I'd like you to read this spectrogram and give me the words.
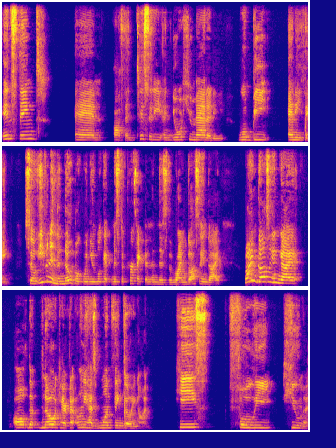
instinct and authenticity and your humanity will be anything. So even in the notebook, when you look at Mr. Perfect and then there's the Ryan Gosling guy, Ryan Gosling guy, all the Noah character only has one thing going on. He's fully human.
